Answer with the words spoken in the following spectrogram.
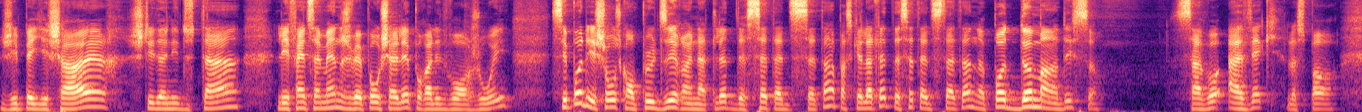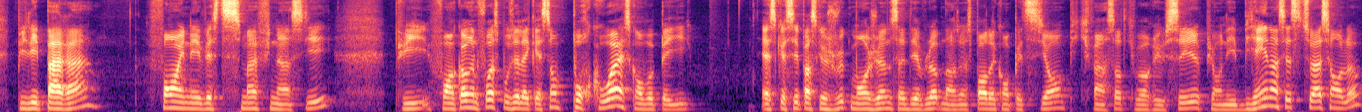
j'ai payé cher, je t'ai donné du temps, les fins de semaine, je ne vais pas au chalet pour aller te voir jouer. C'est pas des choses qu'on peut dire à un athlète de 7 à 17 ans parce que l'athlète de 7 à 17 ans n'a pas demandé ça. Ça va avec le sport. Puis les parents font un investissement financier. Puis, il faut encore une fois se poser la question, pourquoi est-ce qu'on va payer? Est-ce que c'est parce que je veux que mon jeune se développe dans un sport de compétition, puis qu'il fait en sorte qu'il va réussir, puis on est bien dans cette situation-là?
